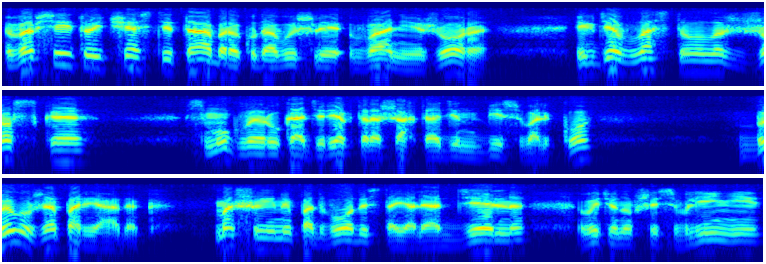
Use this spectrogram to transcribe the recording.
Во всей той части табора, куда вышли Ваня и Жора, и где властвовала жесткая, смуглая рука директора шахты 1 БИС Валько, был уже порядок. Машины, подводы стояли отдельно, вытянувшись в линии,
